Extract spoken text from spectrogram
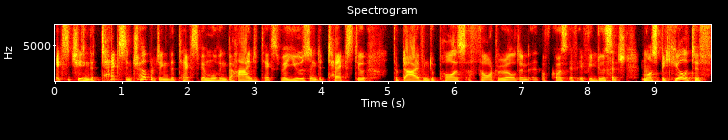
exegeting the text, interpreting the text. We are moving behind the text. We're using the text to to dive into Paul's thought world. And uh, of course, if, if we do such more speculative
